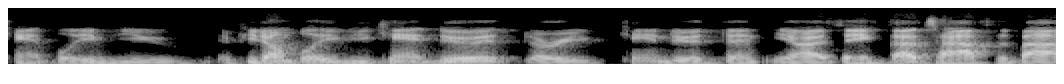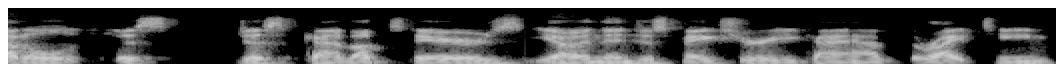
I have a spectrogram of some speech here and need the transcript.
can't believe you, if you don't believe you can't do it or you can do it, then, you know, I think that's half the battle. Just, just kind of upstairs, you know, and then just make sure you kind of have the right team.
